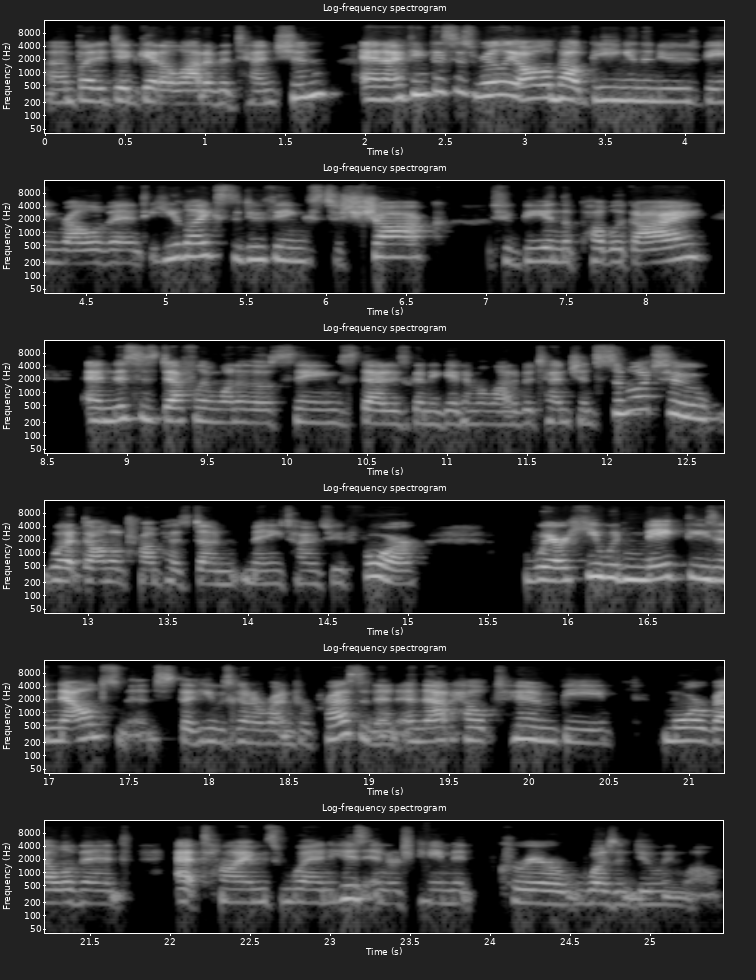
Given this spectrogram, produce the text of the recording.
um, but it did get a lot of attention. And i think this is really all about being in the news being relevant. He likes to do things to shock to be in the public eye and this is definitely one of those things that is going to get him a lot of attention similar to what donald trump has done many times before where he would make these announcements that he was going to run for president and that helped him be more relevant at times when his entertainment career wasn't doing well.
